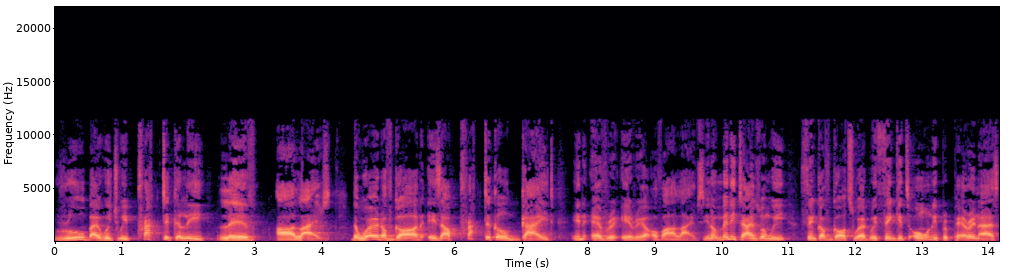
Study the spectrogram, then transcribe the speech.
rule by which we practically live our lives. The Word of God is our practical guide in every area of our lives. You know, many times when we think of God's Word, we think it's only preparing us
